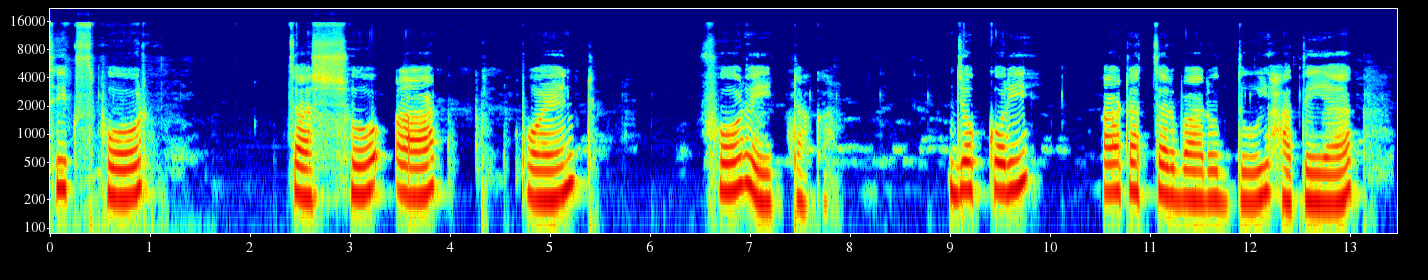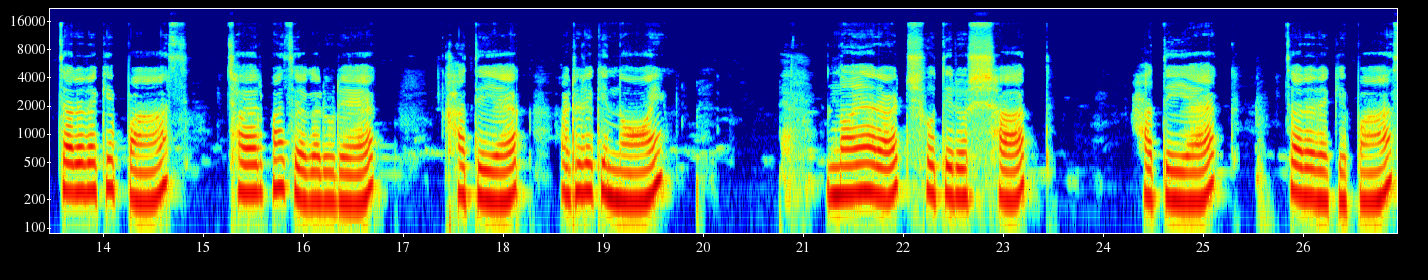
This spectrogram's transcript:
সিক্স ফোর চারশো আট পয়েন্ট ফোর এইট টাকা। যোগ করি, আট আর চার বারো দুই, হাতে এক, চার একে পাঁচ, ছয় আর পাঁচ এগারোর এক, হাতে এক, আঠারো একে নয় নয় আর আট, সতেরো সাত, হাতে এক, চার আর একে পাঁচ,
